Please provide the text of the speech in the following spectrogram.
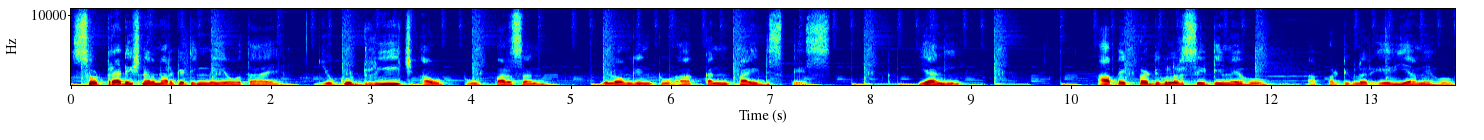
so traditional marketing में ये होता है you could reach out to person belonging to a confined space यानी, आप एक पर्टिकुलर सिटी में हो आप पर्टिकुलर एरिया में हो,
